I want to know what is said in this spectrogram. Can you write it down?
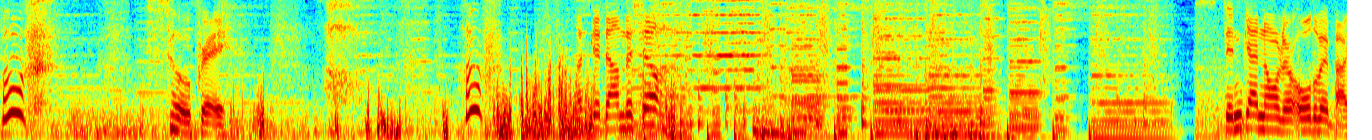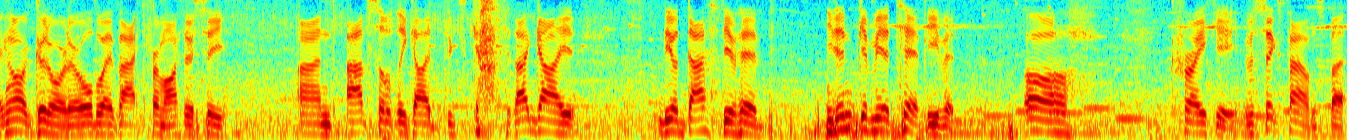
Whew. So pretty. Whew. Let's get down this hill. Didn't get an order all the way back, not a good order, all the way back from Arthur Seat. And absolutely, God, that guy, the audacity of him, he didn't give me a tip even. Oh, crikey. It was six pounds, but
